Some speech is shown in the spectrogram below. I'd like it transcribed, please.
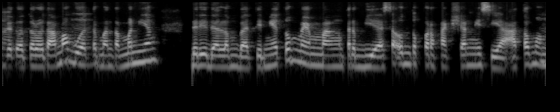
banget. gitu terutama buat Hmm. teman-teman yang dari dalam batinnya tuh memang terbiasa untuk perfectionist ya atau Hmm.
